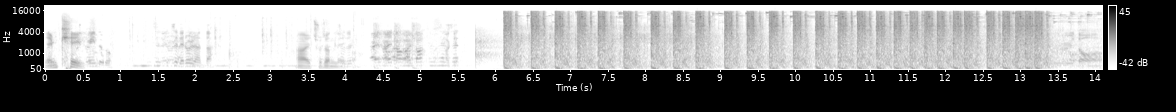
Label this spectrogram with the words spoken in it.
MK 메인도로. 우측 내려올란다. 아 조졌네 이거 깔까 깔까. 확인. 둘더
